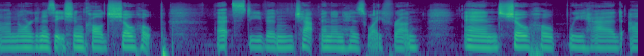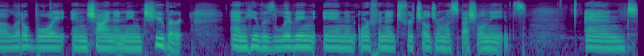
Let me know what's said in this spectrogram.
an organization called Show Hope that Steven Chapman and his wife run. And Show Hope, we had a little boy in China named Hubert, and he was living in an orphanage for children with special needs. And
